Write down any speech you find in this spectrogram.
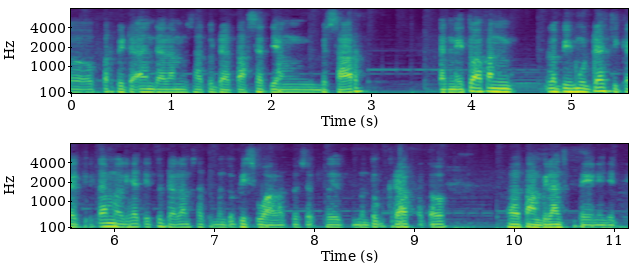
uh, perbedaan dalam satu dataset yang besar dan itu akan lebih mudah jika kita melihat itu dalam satu bentuk visual atau bentuk graf atau uh, tampilan seperti ini. Jadi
